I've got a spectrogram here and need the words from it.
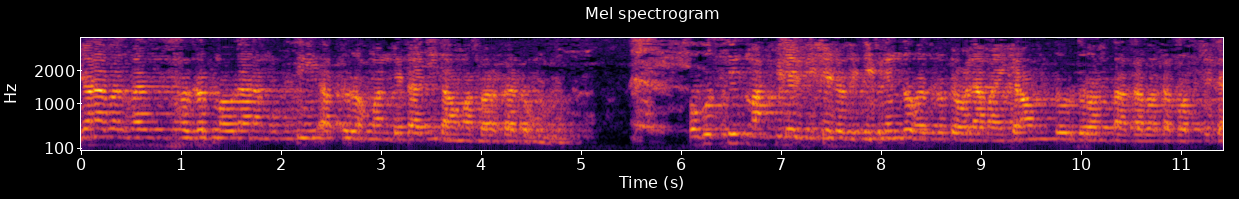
জনাব হজরত মৌলানা মুফতি আব্দুর রহমান বেতাগি, দামাত বরকাত উপস্থিত মাহফিলের বিশেষ অতিথিবৃন্দ, হজরত ওলামাই কেরম, দূর দূরান্ত আকাবাসা পত্রিকা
